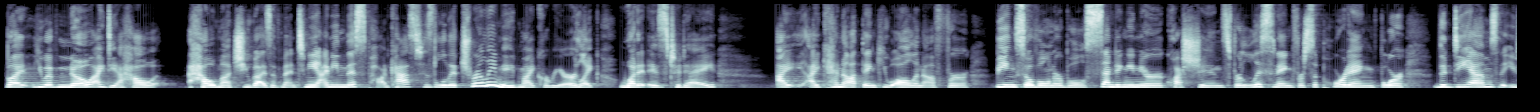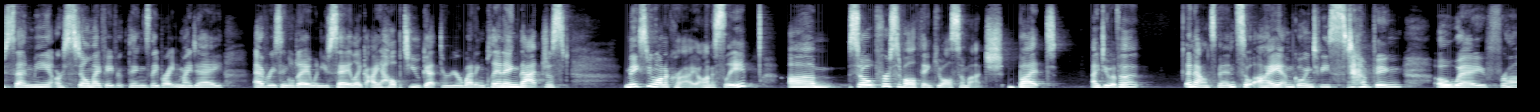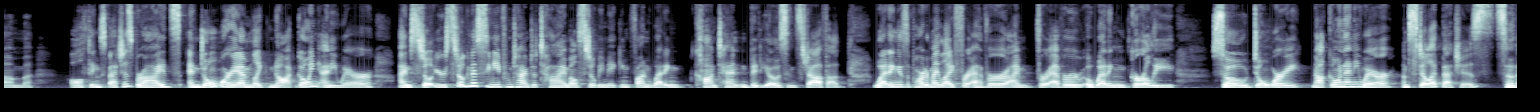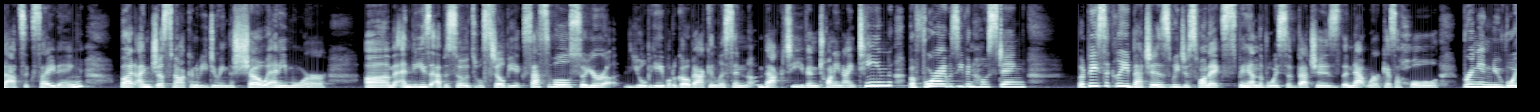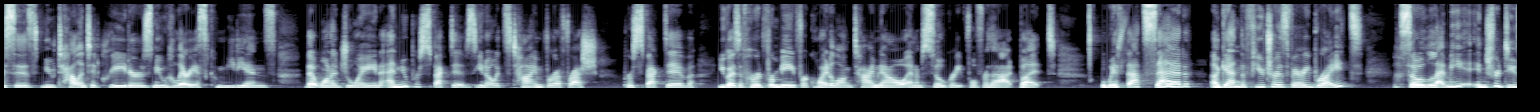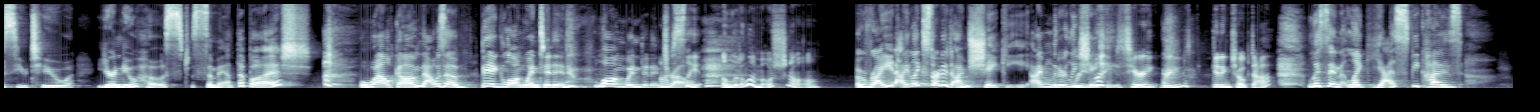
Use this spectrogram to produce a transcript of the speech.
but you have no idea how how much you guys have meant to me. I mean, this podcast has literally made my career like what it is today. I I cannot thank you all enough for being so vulnerable, sending in your questions, for listening, for supporting, for the DMs that you send me are still my favorite things. They brighten my day every single day when you say, like, I helped you get through your wedding planning. That just makes me want to cry, honestly. Um, so, first of all, thank you all so much. But I do have a announcement. So, I am going to be stepping away from all things Betches Brides. And don't worry, I'm like not going anywhere. I'm still, you're still to see me from time to time. I'll still be making fun wedding content and videos and stuff. Uh, wedding is a part of my life forever. I'm forever a wedding girly. So don't worry, not going anywhere. I'm still at Betches. So that's exciting. But I'm just not going to be doing the show anymore. Um, and these episodes will still be accessible, so you're you'll be able to go back and listen back to even 2019 before I was even hosting. But basically, Betches, we just want to expand the voice of Betches, the network as a whole, bring in new voices, new talented creators, new hilarious comedians that want to join, and new perspectives. You know, it's time for a fresh perspective. You guys have heard from me for quite a long time now, and I'm so grateful for that. But with that said, Again, the future is very bright. So let me introduce you to your new host, Samantha Bush. Welcome. That was a big, long-winded, long-winded intro. Honestly, a little emotional. Right? I like started. I'm shaky. I'm literally were shaky. You, like, tearing, were you getting choked up? Listen, like yes, because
